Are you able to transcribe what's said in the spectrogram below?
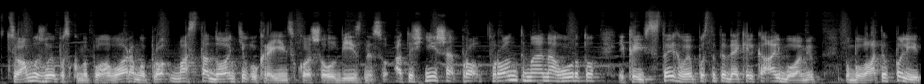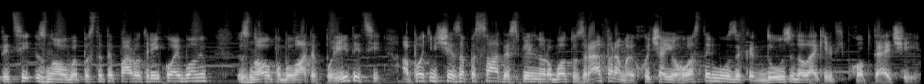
В цьому ж випуску ми поговоримо про мастодонтів українського шоу-бізнесу, а точніше про фронтмена гурту, який встиг випустити декілька альбомів, побувати в політиці, знову випустити пару-трійку альбомів, знову побувати в політиці, а потім ще записати спільну роботу з реперами, хоча його стиль музики дуже далекий від хіп-хоп течії.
